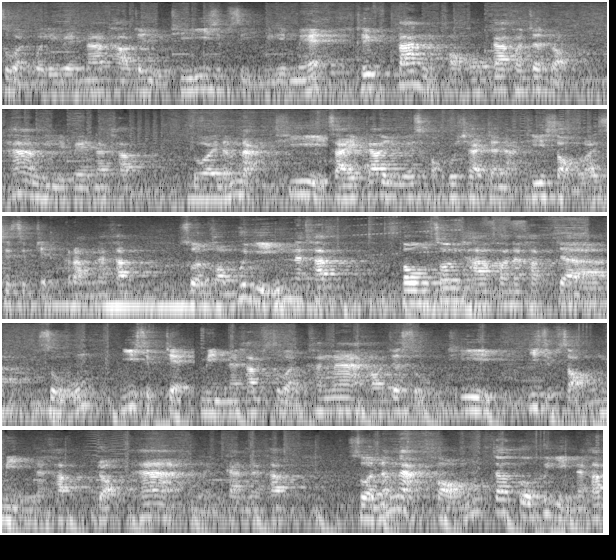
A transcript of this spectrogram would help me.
ส่วนบริเวณหน้าเท้าจะอยู่ที่ 24มิลลิเมตรคลิปตันของโฮก้าเขาจะดรอป5มิลลิเมตรนะครับโดยน้ำหนักที่ไซส์9 US ของผู้ชายจะหนักที่ 247 กรัมนะครับ ส่วนของผู้หญิงนะครับ ตรงส้นเท้าเขานะครับจะสูง 27 มิลนะครับ ส่วนข้างหน้าเขาจะสูงที่ 22 มิลนะครับดรอป5เหมือนกันนะครับ ส่วนน้ำหนักของเจ้าตัวผู้หญิงนะครับ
